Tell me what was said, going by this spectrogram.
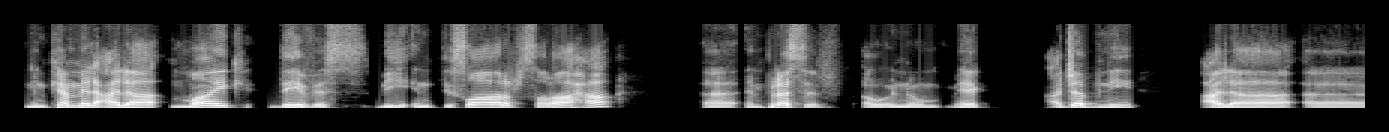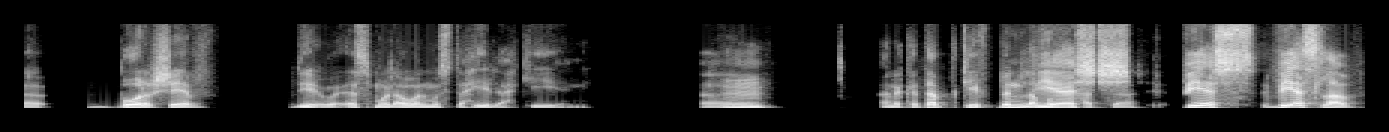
بنكمل على مايك ديفيس بانتصار صراحة impressive أو إنه هيك عجبني على بورشيف. دي اسمه الأول مستحيل أحكيه يعني. أنا كتبت كيف بنلفظ فياش حتى. فياش فياسلاف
